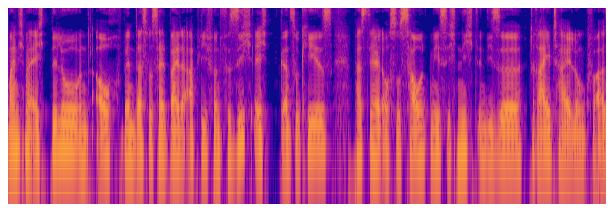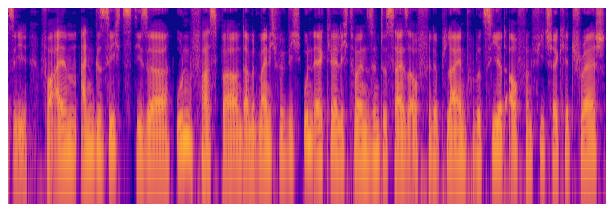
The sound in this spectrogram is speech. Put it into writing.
manchmal echt billo und auch wenn das, was halt beide abliefern, für sich echt ganz okay ist, passt der halt auch so soundmäßig nicht in diese Dreiteilung quasi. Vor allem angesichts dieser unfassbar und damit meine ich wirklich unerklärlich tollen Synthesizer auf Philip Line produziert, auch von Feature Kid Trash,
